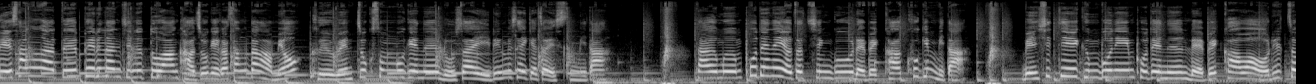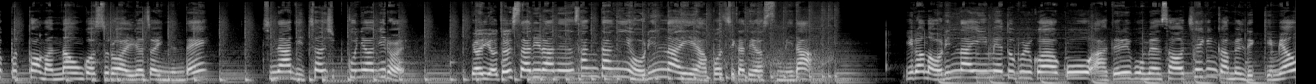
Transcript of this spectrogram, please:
그의 상응아들 페르난지누 또한 가족애가 상당하며 그의 왼쪽 손목에는 로사의 이름이 새겨져 있습니다. 다음은 포덴의 여자친구 레베카 쿡입니다. 맨시티의 근본인 포덴은 레베카와 어릴 적부터 만나온 것으로 알려져 있는데 지난 2019년 1월 18살이라는 상당히 어린 나이에 아버지가 되었습니다. 이런 어린 나이임에도 불구하고 아들을 보면서 책임감을 느끼며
